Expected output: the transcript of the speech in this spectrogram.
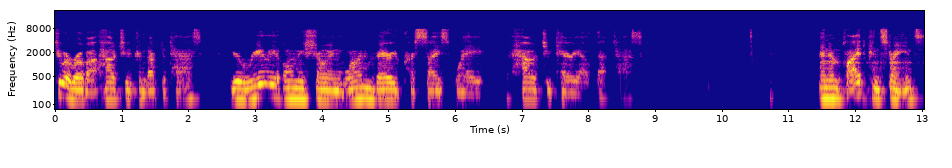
to a robot how to conduct a task, you're really only showing one very precise way of how to carry out that task. And implied constraints,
